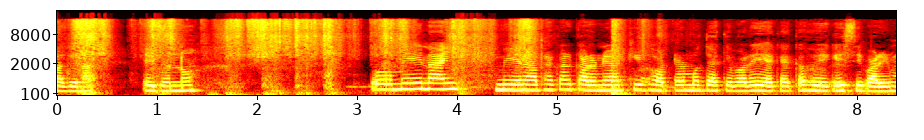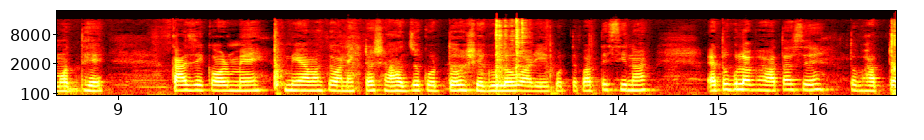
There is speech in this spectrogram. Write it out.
লাগে না, এই জন্য। তো মেয়ে নাই, মেয়ে না থাকার কারণে আর কি ঘরটার মধ্যে একেবারেই একা একা হয়ে গেছি বাড়ির মধ্যে। কাজে কর্মে মেয়ে আমাকে অনেকটা সাহায্য করতো, সেগুলোও আর ইয়ে করতে পারতেছি না। এতগুলা ভাত আছে, তো ভাতটা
